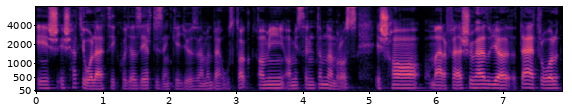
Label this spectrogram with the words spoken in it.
és, és hát jól látszik, hogy azért 12 győzelmet behúztak, ami, ami szerintem nem rossz, és ha már a felsőház, ugye a tátról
